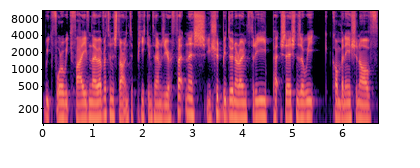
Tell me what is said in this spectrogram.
week four, week five now. Everything's starting to peak in terms of your fitness. You should be doing around three pitch sessions a week, combination of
